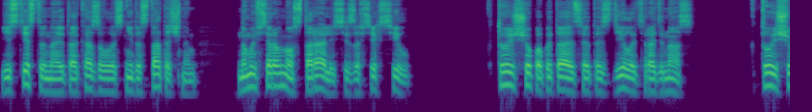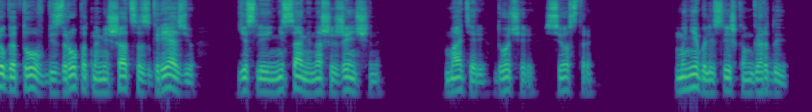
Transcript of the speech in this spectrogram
Естественно, это оказывалось недостаточным, но мы все равно старались изо всех сил. Кто еще попытается это сделать ради нас? Кто еще готов безропотно мешаться с грязью, если не сами наши женщины? Матери, дочери, сестры. Мы не были слишком горды,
